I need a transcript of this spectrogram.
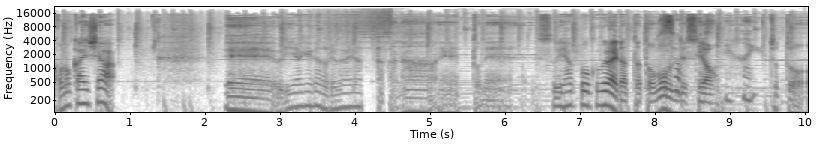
この会社えー、売り上げがどれぐらいだったかな？えーっとね数百億ぐらいだったと思うんですよ。すね。はい。ちょっと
